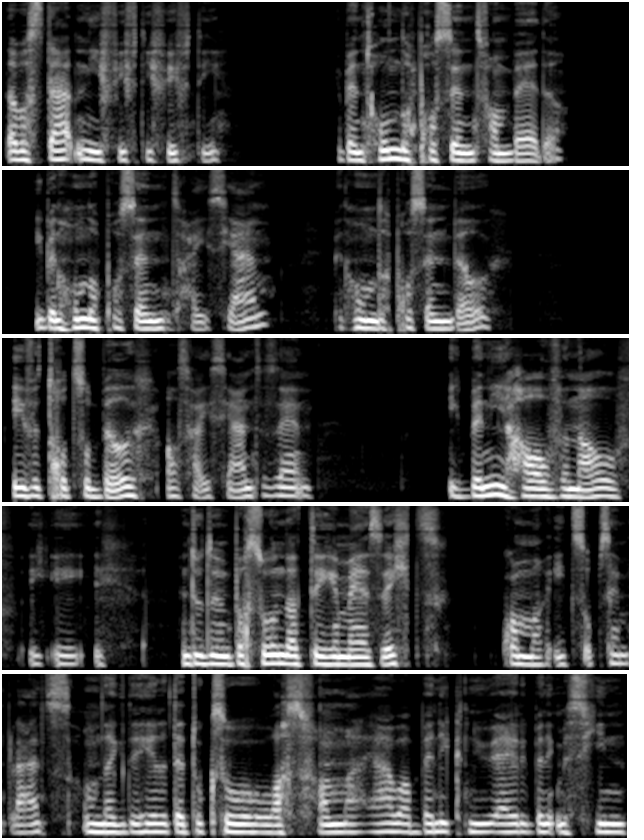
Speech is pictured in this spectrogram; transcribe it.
dat bestaat niet 50-50. Je bent 100% van beide. Ik ben 100% Haitiaan. Ik ben 100% Belg. Even trots op Belg als Haitiaan te zijn. Ik ben niet half en half. Ik, ik, en toen een persoon dat tegen mij zegt, kwam er iets op zijn plaats. Omdat ik de hele tijd ook zo was van, maar ja, wat ben ik nu? Eigenlijk ben ik misschien,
